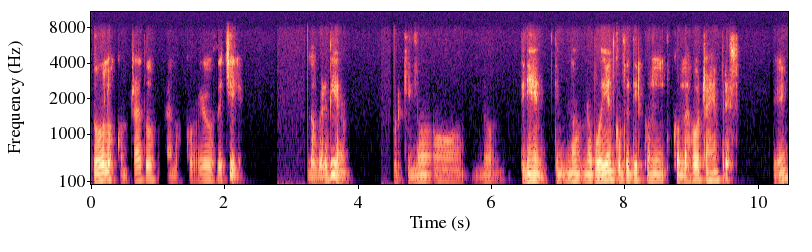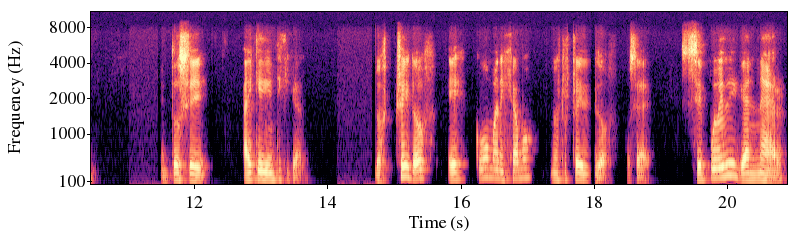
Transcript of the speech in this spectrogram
todos los contratos a los correos de Chile. Lo perdieron, porque no, no, tenían, no, no podían competir con, con, las otras empresas. Entonces, hay que identificar. Los trade-offs es cómo manejamos nuestros trade-offs. O sea, se puede ganar,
